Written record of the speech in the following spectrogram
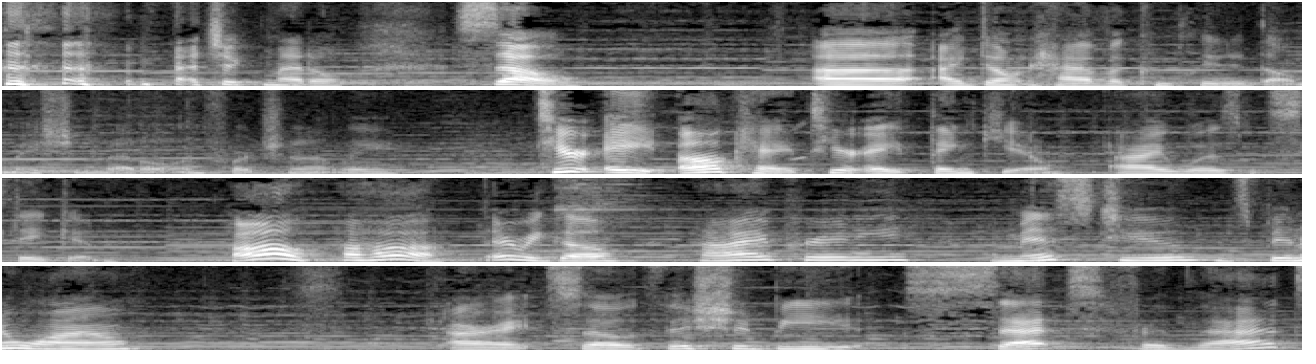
Magic medal. So, uh, I don't have a completed Dalmatian medal, unfortunately. Tier 8. Okay, tier 8. Thank you. I was mistaken. Oh, haha. There we go. Hi, pretty. I missed you. It's been a while. Alright, so this should be set for that.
